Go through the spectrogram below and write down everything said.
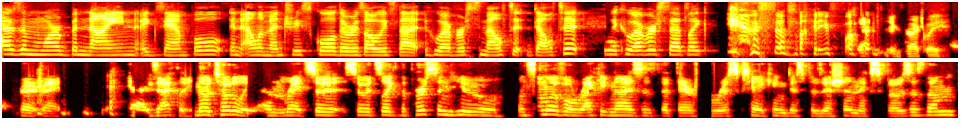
As a more benign example, in elementary school, there was always that whoever smelt it dealt it. Like whoever said like somebody farted. Yeah, exactly. Right, right. yeah. exactly. No, totally. Um, right. So, so it's like the person who, on some level, recognizes that their risk-taking disposition exposes them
